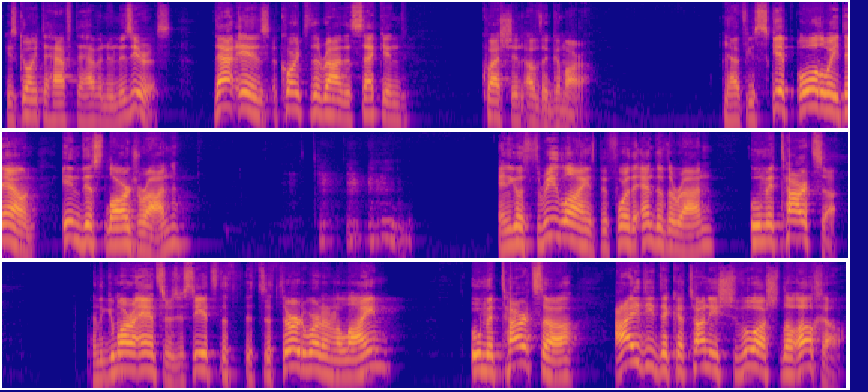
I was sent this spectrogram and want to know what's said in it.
he's going to have to have a new Naziris. That is, according to the Ran, the second question of the Gemara. Now, if you skip all the way down in this large Ran, and you go three lines before the end of the Ran, umitarza. And the Gemara answers. You see, it's the, it's the third word on a line. Umitarza, aidi dekatani shvua shlo ochel.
